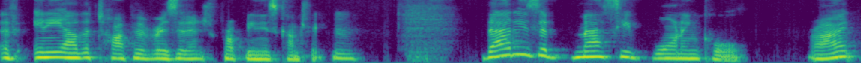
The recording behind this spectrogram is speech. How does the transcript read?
of any other type of residential property in this country. Mm. That is a massive warning call, right?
